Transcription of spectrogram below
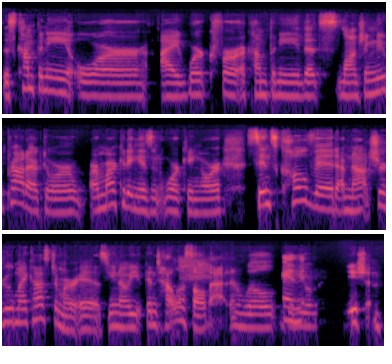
this company or I work for a company that's launching new product or our marketing isn't working or since COVID, I'm not sure who my customer is. You know, you can tell us all that and we'll and, give you a recommendation.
